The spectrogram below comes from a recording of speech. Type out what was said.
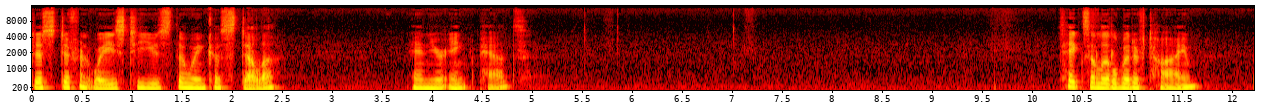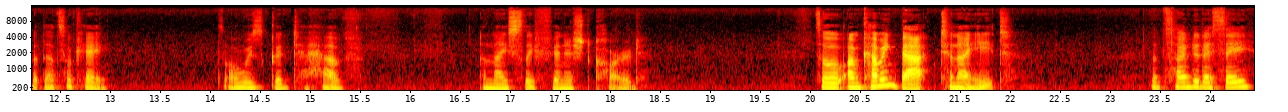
Just different ways to use the Wink of Stella and your ink pads. Takes a little bit of time, but that's okay. It's always good to have a nicely finished card. So I'm coming back tonight what time did I say?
